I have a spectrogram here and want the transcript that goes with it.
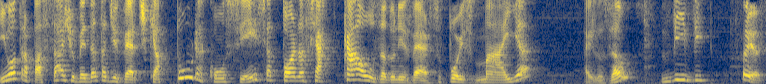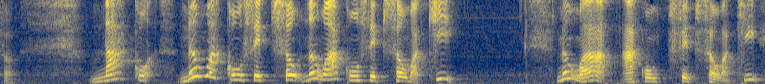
Em outra passagem, o Vedanta adverte que a pura consciência torna-se a causa do universo, pois Maya, a ilusão, vive. Olha só. Na, não há concepção, não há concepção aqui, não há a concepção aqui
